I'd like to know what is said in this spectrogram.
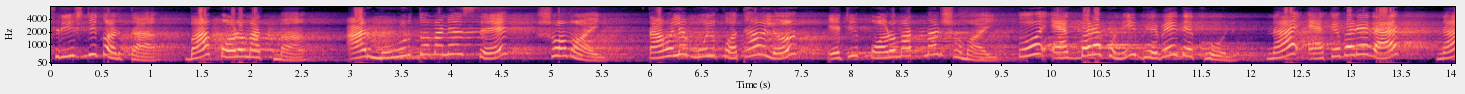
সৃষ্টিকর্তা বা পরমাত্মা, আর মুহূর্ত মানে হচ্ছে সময়। তাহলে মূল কথা হলো, এটি পরমাত্মার সময়। তো একবার আপনি ভেবেই দেখুন, না একেবারে রাত না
